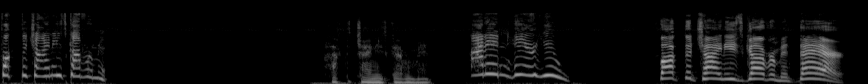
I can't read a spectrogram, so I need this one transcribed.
fuck the Chinese government. Fuck the Chinese government. I didn't hear you. Fuck the Chinese government. There.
